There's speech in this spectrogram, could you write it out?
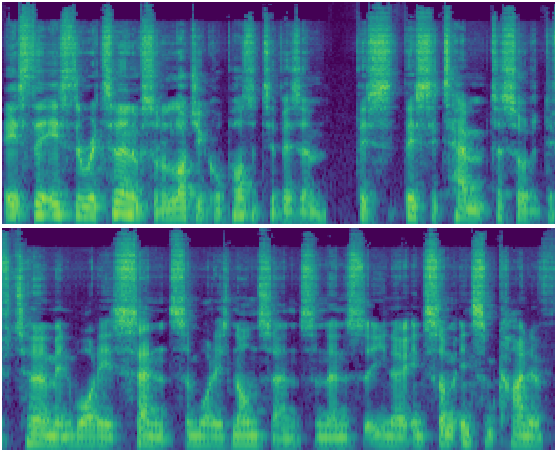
It's the it's the return of sort of logical positivism. This this attempt to sort of determine what is sense and what is nonsense, and then you know in some in some kind of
